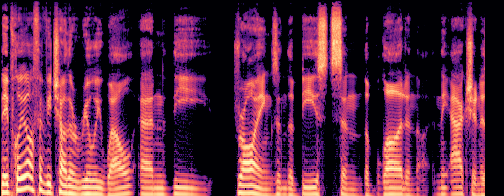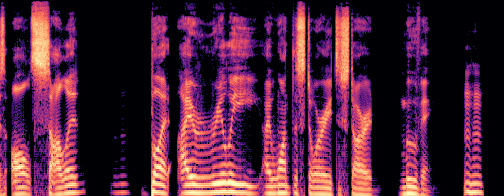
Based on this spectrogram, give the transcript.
They play off of each other really well, and the drawings and the beasts and the blood and the, and the action is all solid. Mhm. But I really I want the story to start moving. Mhm.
